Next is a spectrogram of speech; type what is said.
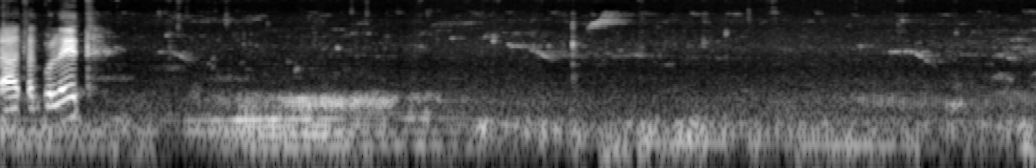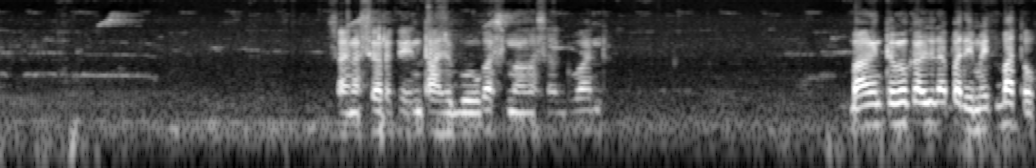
Latag ulit. Sana swertein tayo bukas mga kasagwan. Bangin tumakalila pa di may bato.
